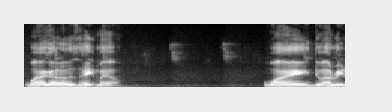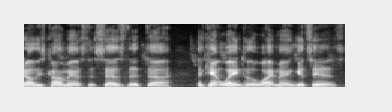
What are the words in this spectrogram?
why I got all this hate mail? Why do I read all these comments that says that uh, they can't wait until the white man gets his,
